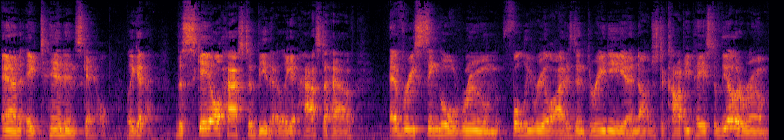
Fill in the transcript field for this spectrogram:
and a ten in scale. Like it, the scale has to be there. Like it has to have every single room fully realized in 3D and not just a copy paste of the other room.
